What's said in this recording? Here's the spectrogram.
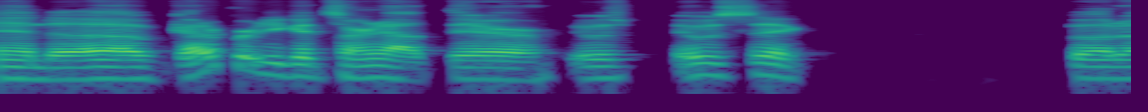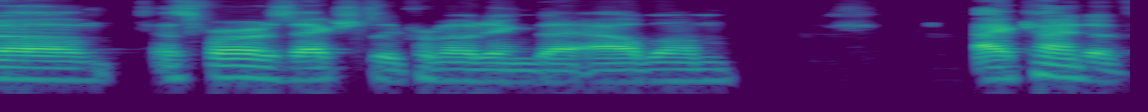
and uh, got a pretty good turnout there. It was it was sick, but um, as far as actually promoting the album, I kind of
